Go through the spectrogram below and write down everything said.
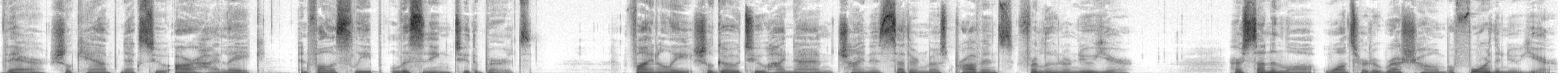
There, she'll camp next to Erhai Lake and fall asleep listening to the birds. Finally, she'll go to Hainan, China's southernmost province, for Lunar New Year. Her son in law wants her to rush home before the new year,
